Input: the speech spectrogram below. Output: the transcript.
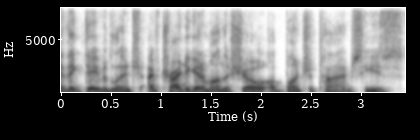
I think David Lynch, I've tried to get him on the show a bunch of times. He's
